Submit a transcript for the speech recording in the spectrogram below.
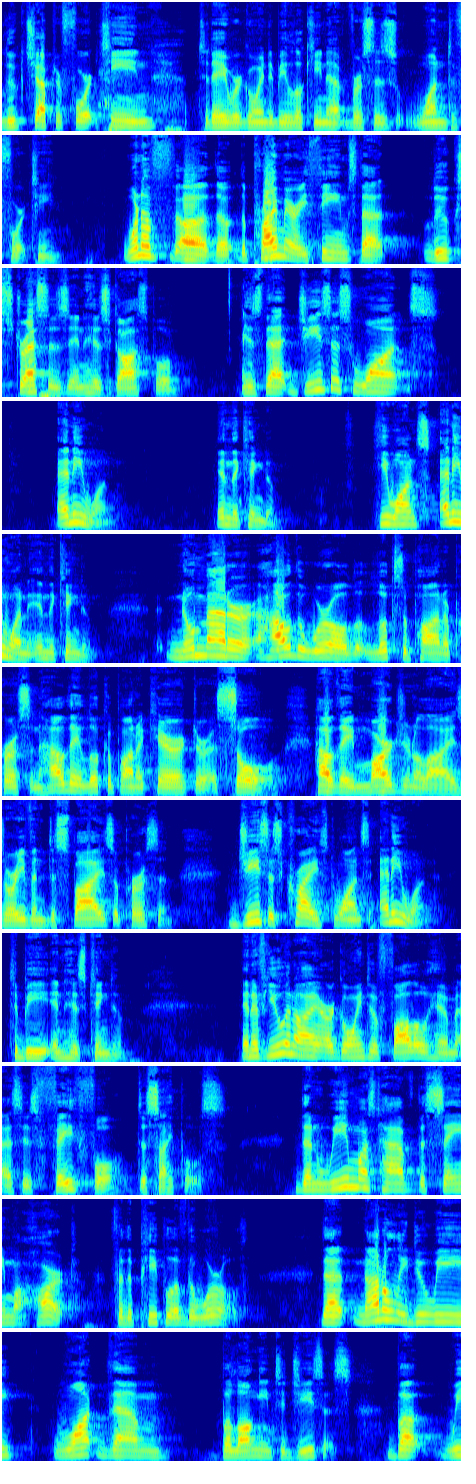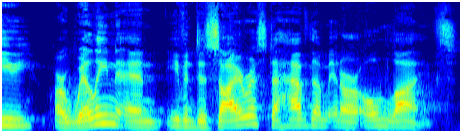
Luke chapter 14. Today we're going to be looking at verses 1 to 14. One of uh, the, the primary themes that Luke stresses in his gospel is that Jesus wants anyone in the kingdom. He wants anyone in the kingdom. No matter how the world looks upon a person, how they look upon a character, a soul, how they marginalize or even despise a person, Jesus Christ wants anyone to be in his kingdom. And if you and I are going to follow him as his faithful disciples, then we must have the same heart for the people of the world. That not only do we want them belonging to Jesus, but we are willing and even desirous to have them in our own lives.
